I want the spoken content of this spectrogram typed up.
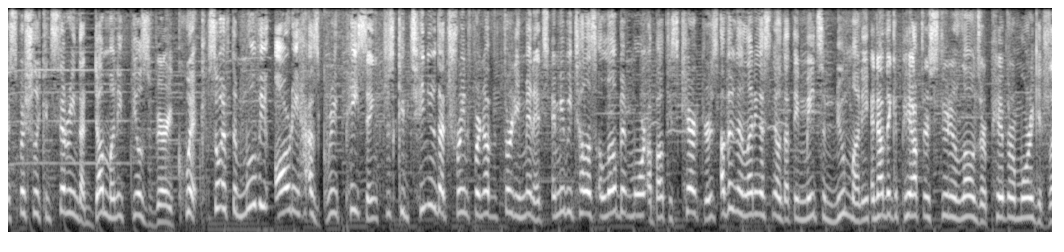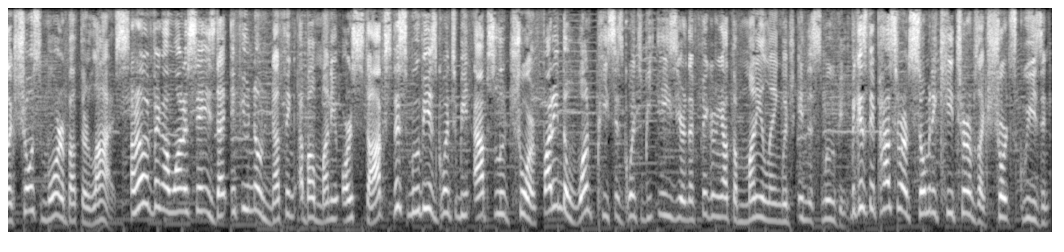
especially considering that Dumb Money feels very quick. So if the movie already has great pacing, just continue that train for another 30 minutes and maybe tell us a little bit more about these characters other than letting us know that they made some new money and now they can pay off their student loans or pay their mortgage. Like show us more about their lives. Another thing I want to say is that if you know nothing about money or stocks, this movie is going to be an absolute chore. Finding the One Piece is going to be easier than figuring out the money language in this movie because they pass around so many key terms like short squeeze and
